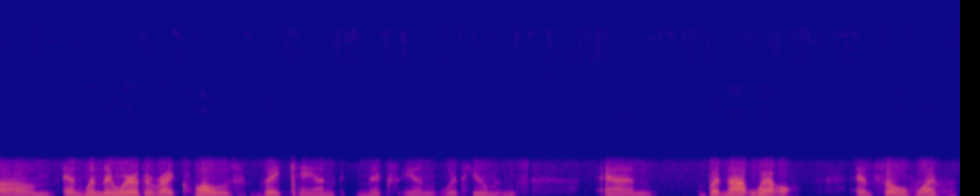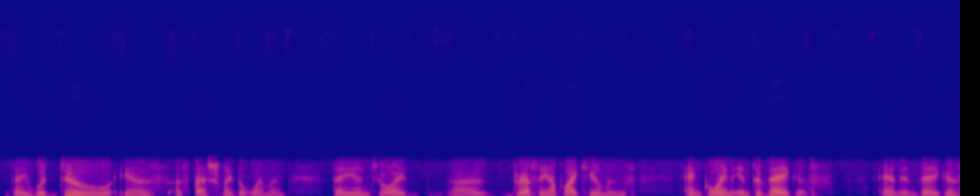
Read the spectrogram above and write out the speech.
um, and when they wear the right clothes, they can mix in with humans and but not well. And so what uh-huh. they would do is, especially the women, they enjoyed uh, dressing up like humans and going into Vegas. And in Vegas,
